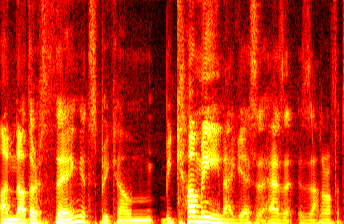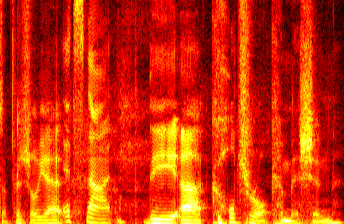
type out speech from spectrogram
another thing. It's become becoming, I guess it hasn't. I don't know if it's official yet. It's not. the uh, Cultural Commission,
